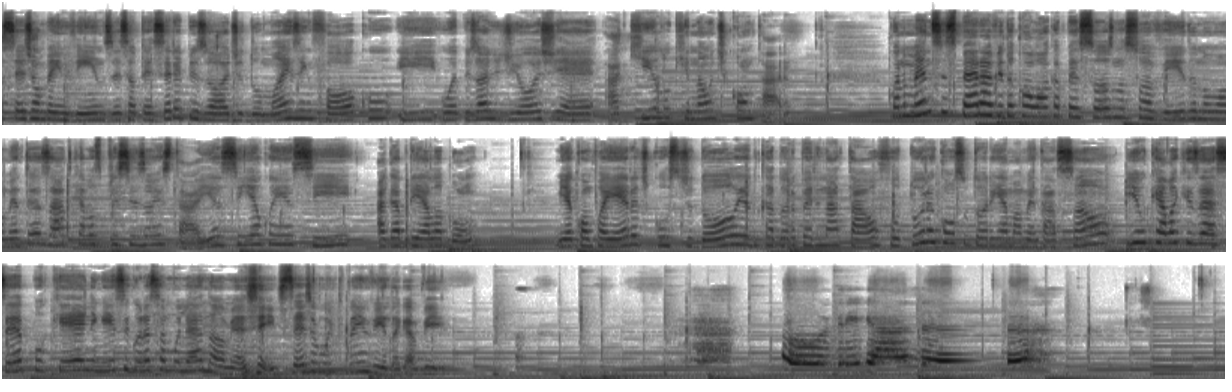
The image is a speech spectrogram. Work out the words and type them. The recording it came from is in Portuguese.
Sejam bem-vindos. Esse é o terceiro episódio do Mães em Foco e o episódio de hoje é Aquilo que não te contaram. Quando menos se espera, a vida coloca pessoas na sua vida no momento exato que elas precisam estar. E assim eu conheci a Gabriela Bom, minha companheira de curso de doula e educadora perinatal, futura consultora em amamentação e o que ela quiser ser, porque ninguém segura essa mulher não, minha gente. Seja muito bem-vinda, Gabi. Obrigada.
